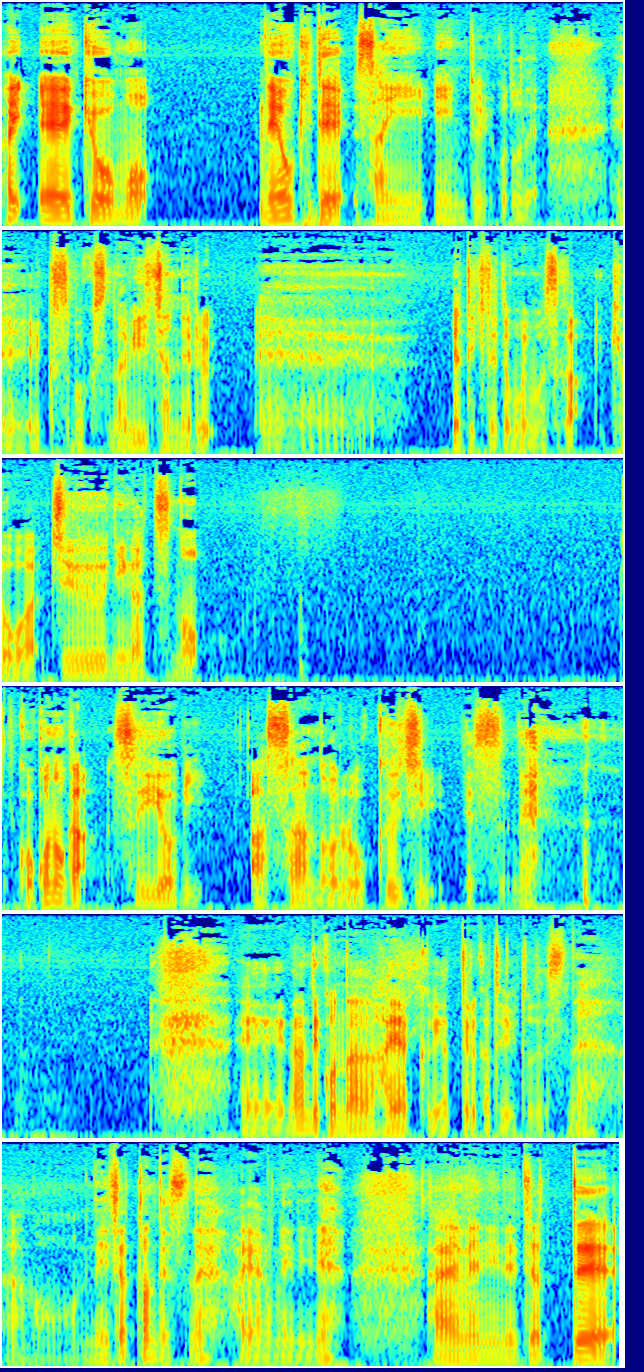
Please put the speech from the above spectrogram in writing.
はい、えー、今日も寝起きでサインインということで、えー、Xbox ナビチャンネル、えー、やっていきたいと思いますが、今日は12月の9日水曜日朝の6時ですね えー、なんでこんな早くやってるかというとですね、あの、寝ちゃったんですね。早めにね。早めに寝ちゃって、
